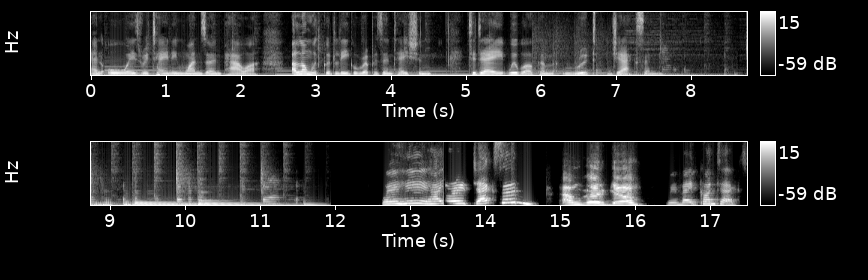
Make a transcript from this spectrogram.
and always retaining one's own power, along with good legal representation. Today, we welcome Root Jackson. We're here. Hi, Root Jackson. I'm good, girl. We made contact.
